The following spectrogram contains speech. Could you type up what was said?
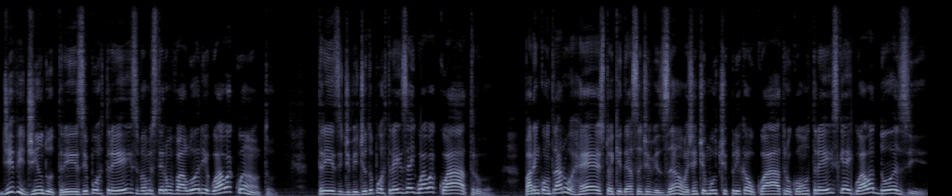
Dividindo 13 por 3, vamos ter um valor igual a quanto? 13 dividido por 3 é igual a 4. Para encontrar o resto aqui dessa divisão, a gente multiplica o 4 com o 3, que é igual a 12.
